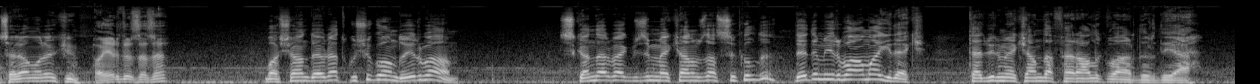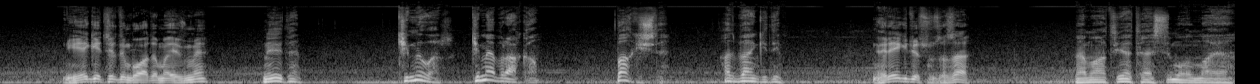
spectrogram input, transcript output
Selamünaleyküm. Hayırdır Zaza? Başan devlet kuşu kondu İrbağım. İskender Bey bizim mekanımızda sıkıldı. Dedim İrbağım'a gidek. Tedbir mekanda ferahlık vardır diye. Niye getirdin bu adamı evime? Neyden? Kimi var? Kime bırakam? Bak işte. Hadi ben gideyim. Nereye gidiyorsun Zaza? Memati'ye teslim olmaya.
